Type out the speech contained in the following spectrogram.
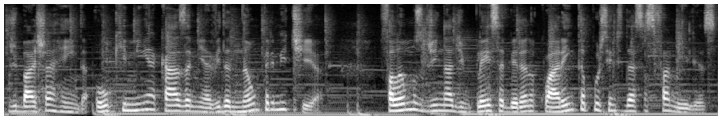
de baixa renda, ou que Minha Casa Minha Vida não permitia. Falamos de inadimplência beirando 40% dessas famílias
